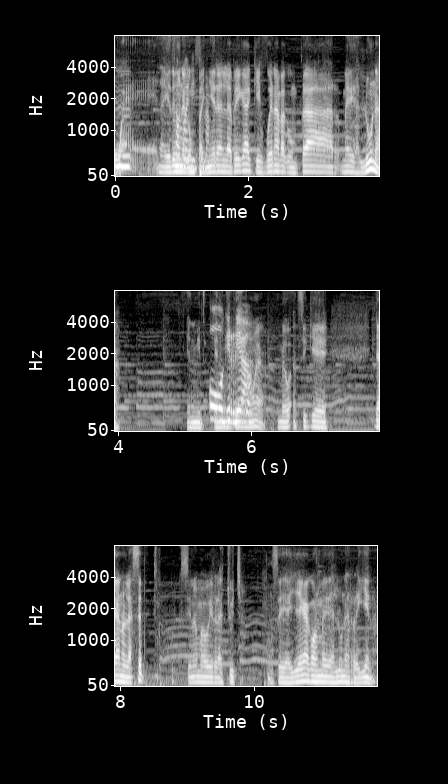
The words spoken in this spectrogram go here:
Mm, buenas. Yo tengo son una compañera en la pega que es buena para comprar medias lunas. En mi, Oh, en qué mi nueva. Me- así que ya no la acepto, si no me voy a ir a la chucha. Entonces ella llega con medias lunas rellenas.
